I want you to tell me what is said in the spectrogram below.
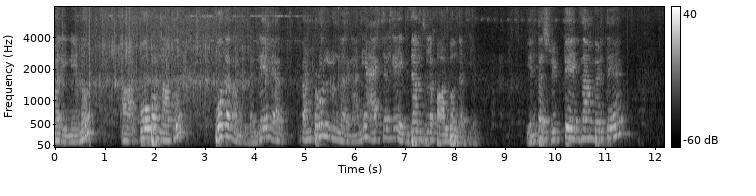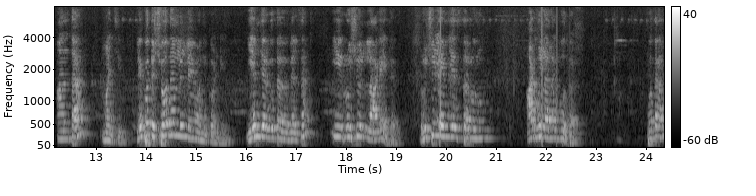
మరి నేను ఆ కోపం నాకు పోతుంది అనుకుంటాను లేదు. కంట్రోల్ ఉన్నారు కానీ యాక్చువల్గా ఎగ్జామ్స్లో పాల్పొందట్లేదు ఎంత స్ట్రిక్ట్ ఎగ్జామ్ పెడితే అంత మంచిది. లేకపోతే శోధనలు లేవనుకోండి ఏం జరుగుతుందో తెలుసా? ఈ ఋషులు లాగా అవుతుంది ఋషులు ఏం చేస్తారు? అడవులలో పోతారు. పోతారా?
